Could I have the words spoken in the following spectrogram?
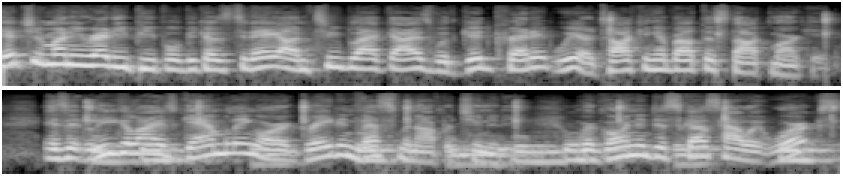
Get your money ready, people, because today on Two Black Guys with Good Credit, we are talking about the stock market. Is it legalized gambling or a great investment opportunity? We're going to discuss how it works.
